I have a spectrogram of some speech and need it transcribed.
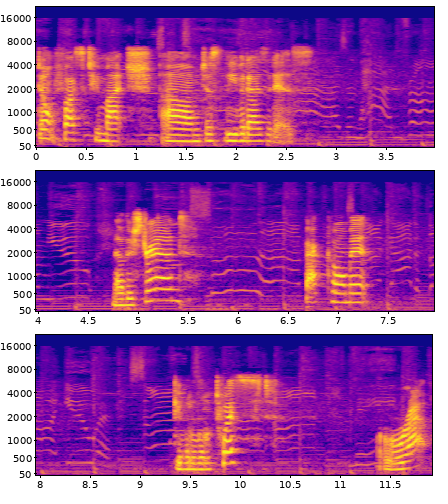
don't fuss too much. Um, just leave it as it is. Another strand, back comb it, give it a little twist, wrap,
